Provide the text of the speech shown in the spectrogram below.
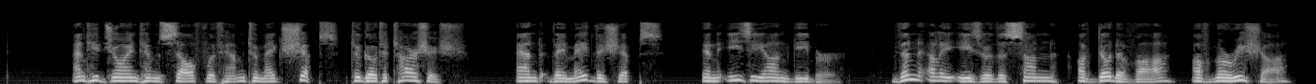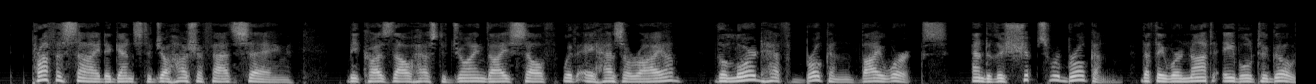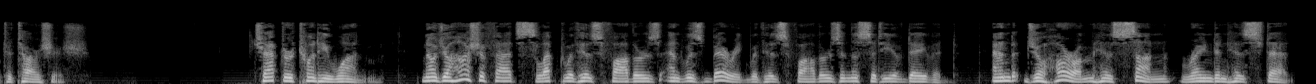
And he joined himself with him to make ships to go to Tarshish. And they made the ships in Ezion-Geber. Then Eliezer the son of Dodavah of Mareshah prophesied against Jehoshaphat, saying, Because thou hast joined thyself with Ahazariah, the Lord hath broken thy works, and the ships were broken, that they were not able to go to Tarshish. Chapter 21 Now Jehoshaphat slept with his fathers, and was buried with his fathers in the city of David. And Jehoram his son reigned in his stead.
